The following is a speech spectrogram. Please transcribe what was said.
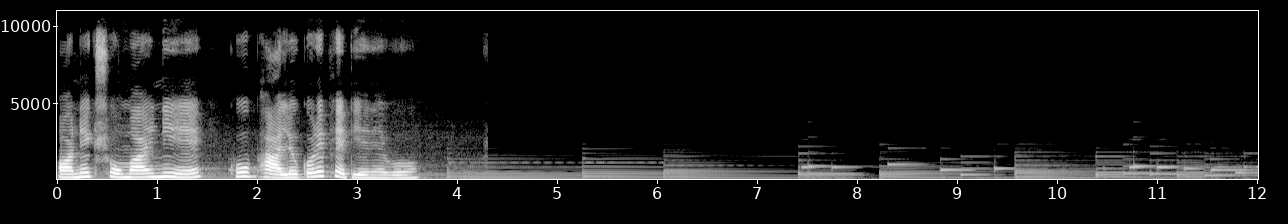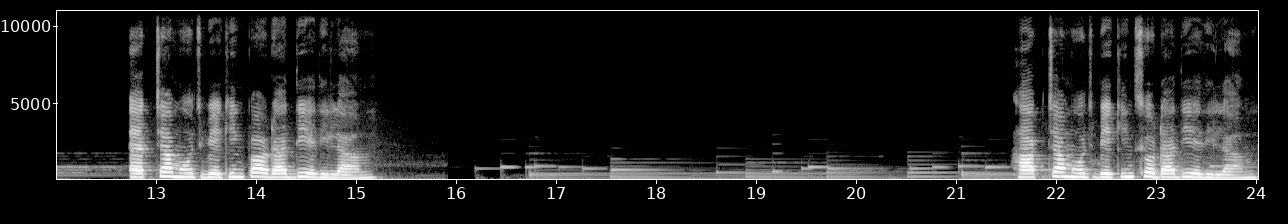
অনেক সময় নিয়ে খুব ভালো করে ফেটিয়ে নেব। এক চামচ বেকিং পাউডার দিয়ে দিলাম। হাফ চামচ বেকিং সোডা দিয়ে দিলাম।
